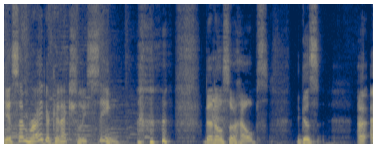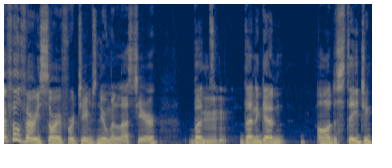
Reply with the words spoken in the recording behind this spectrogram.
Yeah, Sam Ryder can actually sing. that also helps. Because I, I felt very sorry for James Newman last year. But then again, oh, the staging.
